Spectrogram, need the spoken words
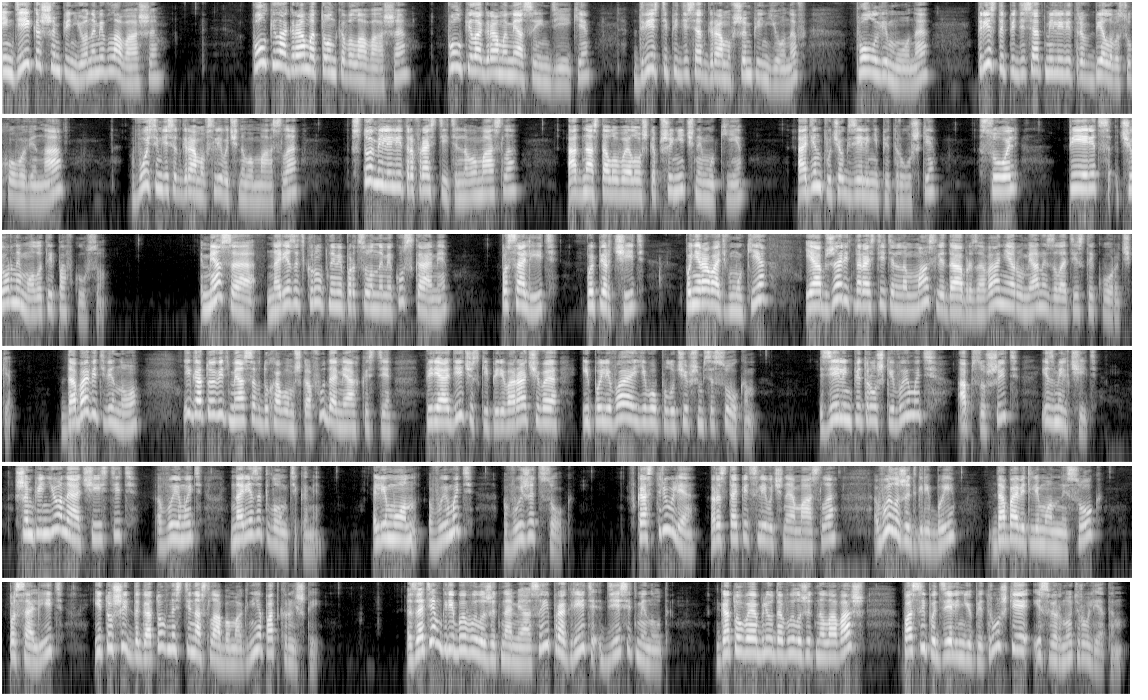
Индейка с шампиньонами в лаваше. Полкилограмма тонкого лаваша, полкилограмма мяса индейки, 250 граммов шампиньонов, пол лимона, 350 миллилитров белого сухого вина, 80 граммов сливочного масла, 100 миллилитров растительного масла, 1 столовая ложка пшеничной муки, 1 пучок зелени петрушки, соль, перец черный молотый по вкусу. Мясо нарезать крупными порционными кусками, посолить, поперчить, панировать в муке и обжарить на растительном масле до образования румяной золотистой корочки. Добавить вино и готовить мясо в духовом шкафу до мягкости, периодически переворачивая и поливая его получившимся соком. Зелень петрушки вымыть, обсушить, измельчить. Шампиньоны очистить, вымыть, нарезать ломтиками. Лимон вымыть, выжать сок. В кастрюле растопить сливочное масло, выложить грибы, добавить лимонный сок, посолить и тушить до готовности на слабом огне под крышкой. Затем грибы выложить на мясо и прогреть 10 минут. Готовое блюдо выложить на лаваш, посыпать зеленью петрушки и свернуть рулетом.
